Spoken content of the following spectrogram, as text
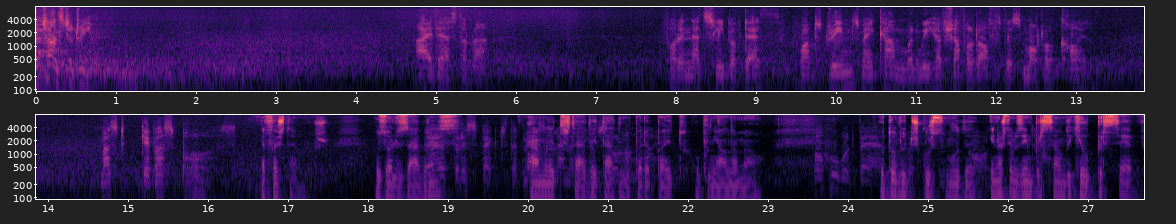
A chance to dream. Aye, there's the rub. For in that sleep of death, what dreams may come when we have shuffled off this mortal coil, must give us pause. Afastamo-nos. Os olhos abrem-se. Hamlet está deitado no parapeito, o punhal na mão. O tom do discurso muda e nós temos a impressão de que ele percebe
